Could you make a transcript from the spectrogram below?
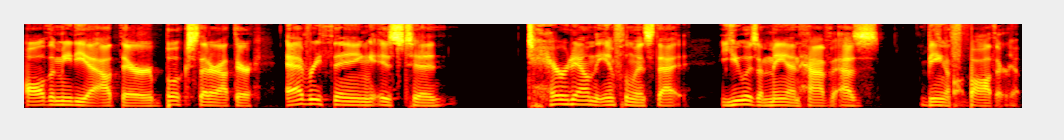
all the media out there, books that are out there. Everything is to tear down the influence that you as a man have as being a father. Yep.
